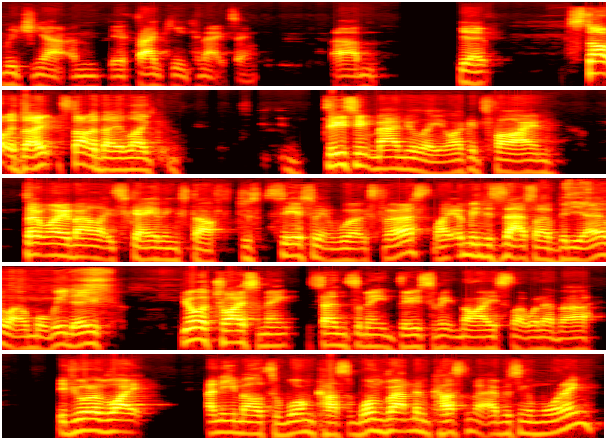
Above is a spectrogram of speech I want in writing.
reaching out and yeah, thank you, connecting. Um, you know, start with though. Start with though. Like do something manually. Like it's fine don't worry about like scaling stuff. Just see if something works first. Like, I mean, this is outside video, like on what we do. You want to try something, send something, do something nice, like whatever. If you want to write an email to one customer, one random customer every single morning,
